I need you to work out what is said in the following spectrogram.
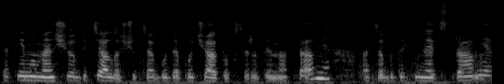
Такий момент, що обіцяла, що це буде початок середина травня, а це буде кінець травня,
